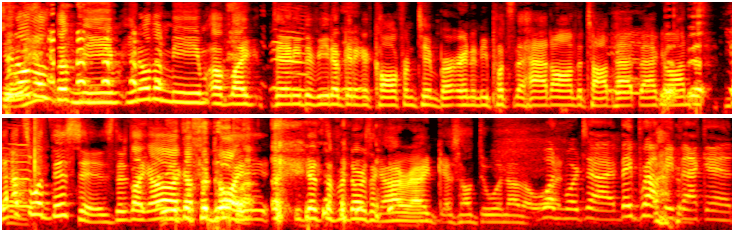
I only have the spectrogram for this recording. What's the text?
You what know, You know the, the meme. You know the meme of like Danny DeVito getting a call from Tim Burton, and he puts the hat on, the top hat back Yeah, on. yeah. That's what this is. There's like, oh, I got the fedora. He, he gets the fedora. He's like, all right, guess I'll do another one. One more time. They brought me back in.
